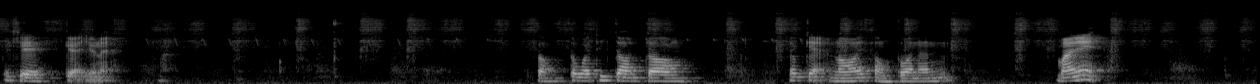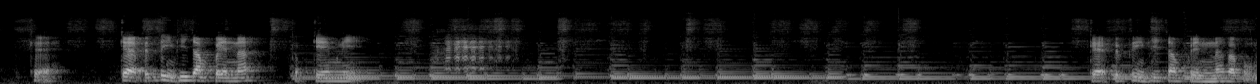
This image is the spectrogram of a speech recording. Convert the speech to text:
โอเค แกะอยู่ไหนสองตัวที่จอนจองเจ้าแกะน้อยสองตัวนั้น มานี่โอเค แกะเป็นสิ่งที่จำเป็นนะ กับเกมนี้ แกะเป็นสิ่งที่จำเป็นนะครับผม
